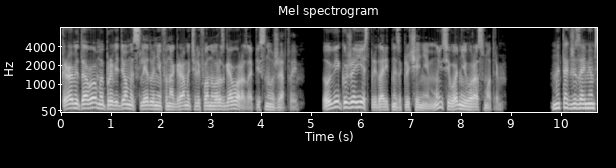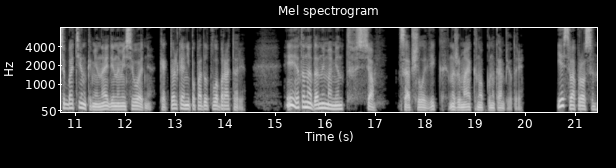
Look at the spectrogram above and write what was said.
«Кроме того, мы проведем исследование фонограммы телефонного разговора, записанного жертвой. У Вик уже есть предварительное заключение, мы сегодня его рассмотрим». «Мы также займемся ботинками, найденными сегодня, как только они попадут в лабораторию. И это на данный момент все», — сообщила Вик, нажимая кнопку на компьютере. «Есть вопросы?»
